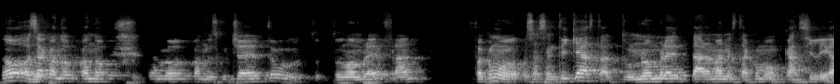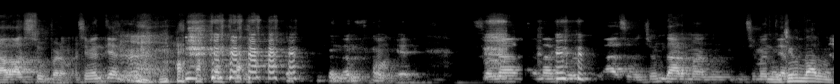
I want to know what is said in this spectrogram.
No, o sea, cuando, cuando, cuando, cuando escuché tu, tu, tu nombre, Fran, fue como, o sea, sentí que hasta tu nombre, Darman, está como casi ligado a Superman, ¿sí me entiendes? Entonces, como que suena, suena cool. Ah, se me echó un Darman, ¿sí me entiendes? Me eché un Darman.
